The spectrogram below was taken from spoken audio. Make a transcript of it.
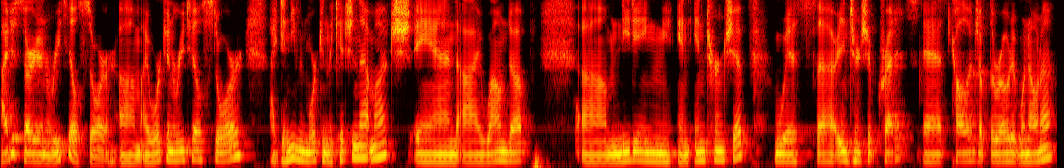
I just started in a retail store. Um, I worked in a retail store. I didn't even work in the kitchen that much, and I wound up um, needing an internship with uh, internship credits at college up the road at Winona.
